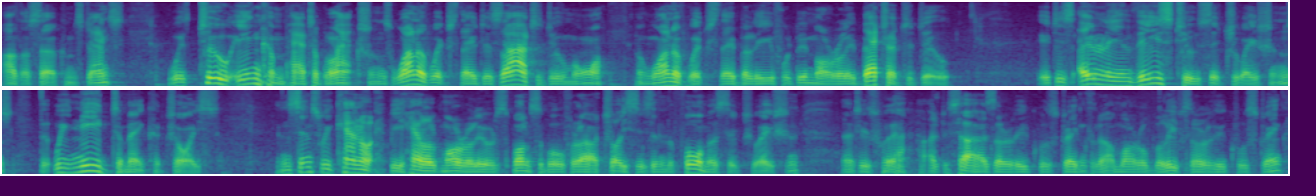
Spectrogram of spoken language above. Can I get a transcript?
other circumstance, with two incompatible actions, one of which they desire to do more and one of which they believe would be morally better to do. It is only in these two situations that we need to make a choice. And since we cannot be held morally responsible for our choices in the former situation, that is where our desires are of equal strength and our moral beliefs are of equal strength,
